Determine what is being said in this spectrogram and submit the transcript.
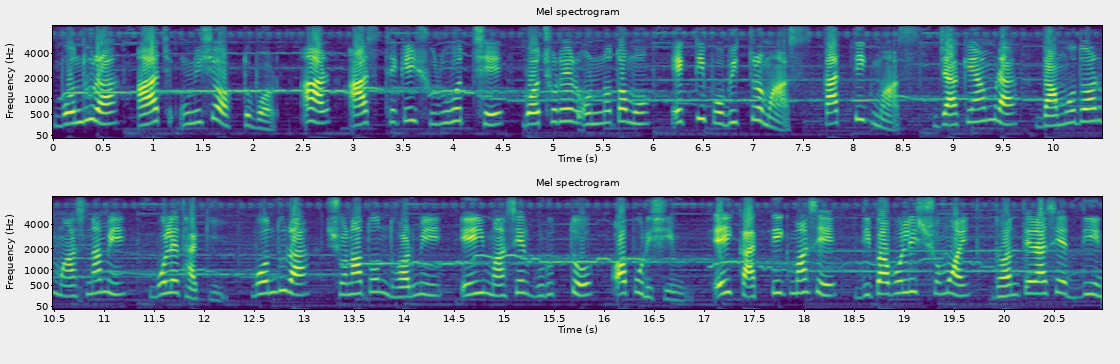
বন্ধুরা, আজ উনিশে অক্টোবর। আর আজ থেকেই শুরু হচ্ছে বছরের অন্যতম একটি পবিত্র মাস, কার্তিক মাস, যাকে আমরা দামোদর মাস নামে বলে থাকি। বন্ধুরা, সনাতন ধর্মে এই মাসের গুরুত্ব অপরিসীম। এই কার্তিক মাসে দীপাবলির সময় ধনতেরাসের দিন,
